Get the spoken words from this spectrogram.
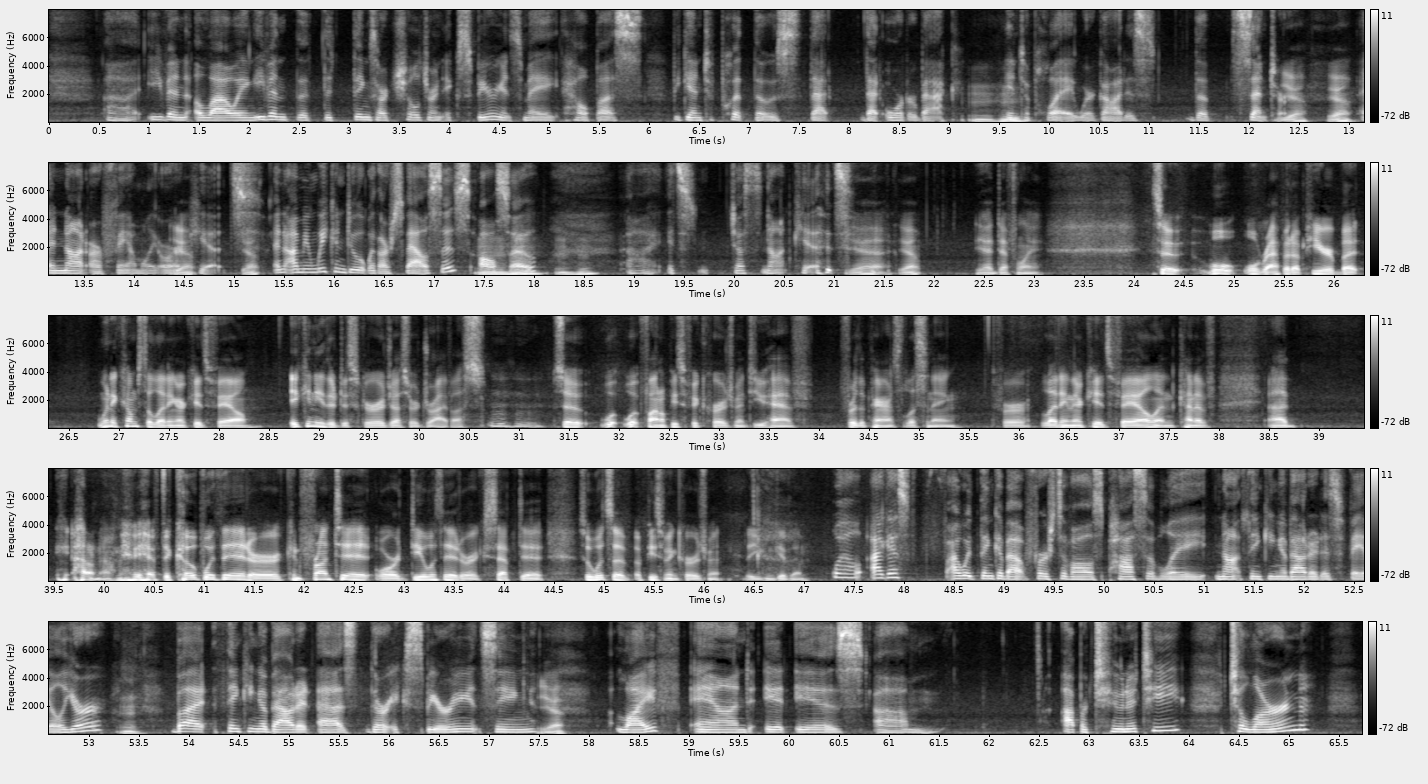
uh, even allowing, even the, the things our children experience may help us begin to put those, that, that order back into play where God is the center Yeah. Yeah. and not our family or Yeah, our kids. yeah. And I mean, we can do it with our spouses also. Uh, it's just not kids. Yeah, yeah, yeah, definitely. So we'll we'll wrap it up here. But when it comes to letting our kids fail, it can either discourage us or drive us. So, what what final piece of encouragement do you have for the parents listening for letting their kids fail and kind of uh, I don't know, maybe I have to cope with it or confront it or deal with it or accept it. So, what's a, a piece of encouragement that you can give them? Well, I guess I would think about first of all is possibly not thinking about it as failure, Mm. but thinking about it as they're experiencing Yeah, life and it is um, opportunity to learn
